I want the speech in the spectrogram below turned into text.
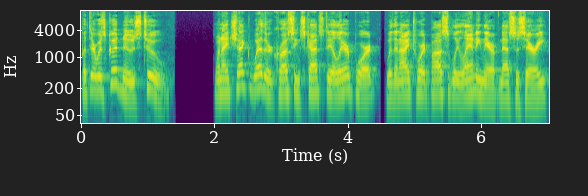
But there was good news, too. When I checked weather crossing Scottsdale Airport, with an eye toward possibly landing there if necessary,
